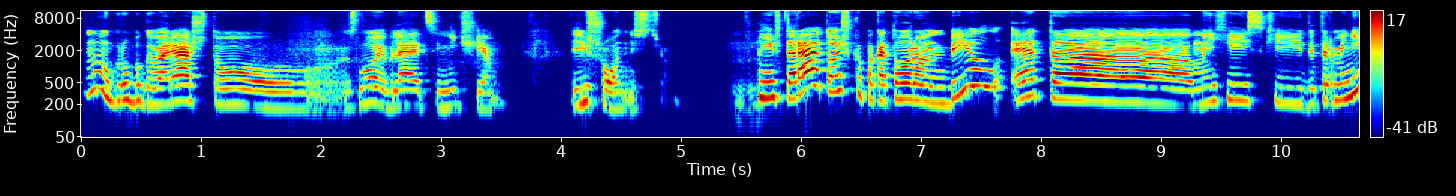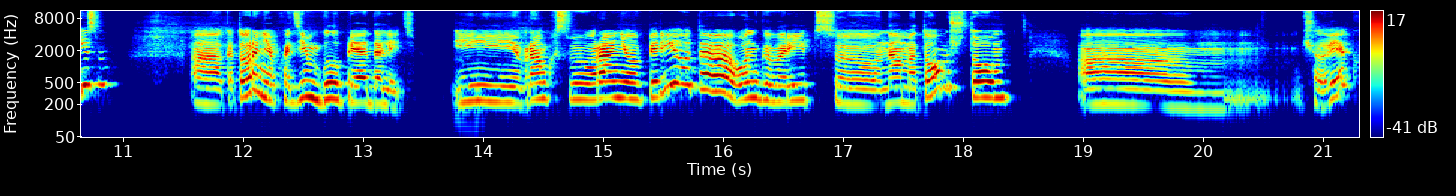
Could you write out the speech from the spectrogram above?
ну, грубо говоря, что зло является ничем, лишенностью. И вторая точка, по которой он бил, это манихейский детерминизм, а, который необходимо было преодолеть. И в рамках своего раннего периода он говорит э, нам о том, что э, человек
